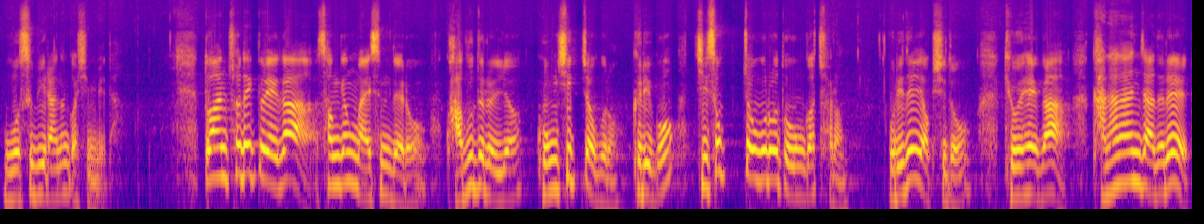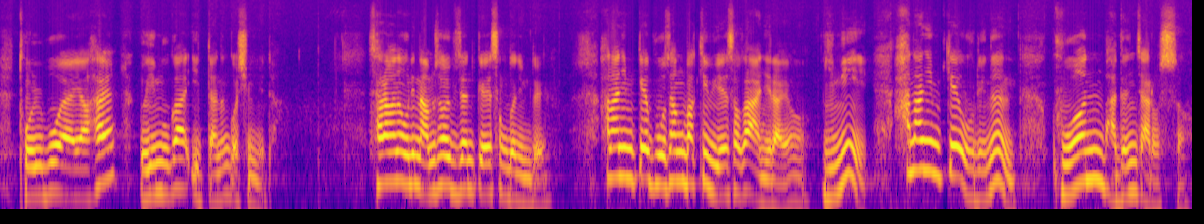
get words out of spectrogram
모습이라는 것입니다. 또한 초대교회가 성경 말씀대로 과부들을요 공식적으로 그리고 지속적으로 도운 것처럼 우리들 역시도 교회가 가난한 자들을 돌보아야 할 의무가 있다는 것입니다. 사랑하는 우리 남서울 비전교회 성도님들, 하나님께 보상받기 위해서가 아니라요. 이미 하나님께 우리는 구원받은 자로서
